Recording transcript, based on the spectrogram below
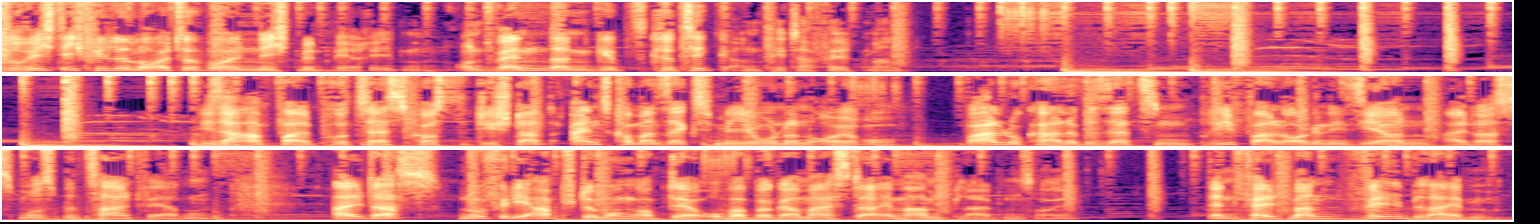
So richtig viele Leute wollen nicht mit mir reden. Und wenn, dann gibt's Kritik an Peter Feldmann. Dieser Abwahlprozess kostet die Stadt 1,6 Millionen Euro. Wahllokale besetzen, Briefwahl organisieren, all das muss bezahlt werden. All das nur für die Abstimmung, ob der Oberbürgermeister im Amt bleiben soll. Denn Feldmann will bleiben.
